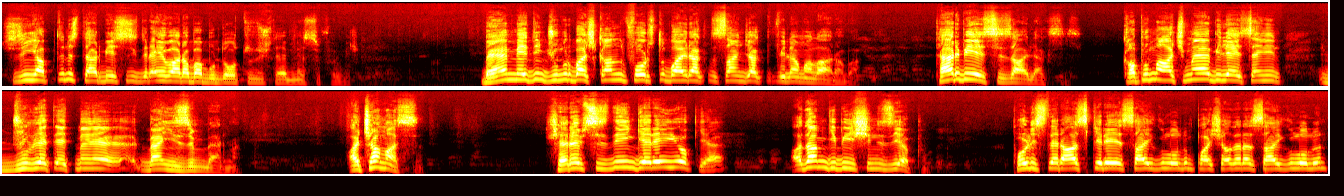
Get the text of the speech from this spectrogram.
Sizin yaptığınız terbiyesizliktir. Ev araba burada 33 TM 01. Beğenmedin Cumhurbaşkanlığı forslu bayraklı sancaklı filamalı araba. Terbiyesiz ahlaksız. Kapımı açmaya bile senin cüret etmene ben izin vermem. Açamazsın. Şerefsizliğin gereği yok ya. Adam gibi işinizi yapın. Polislere, askereye saygılı olun, paşalara saygılı olun.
